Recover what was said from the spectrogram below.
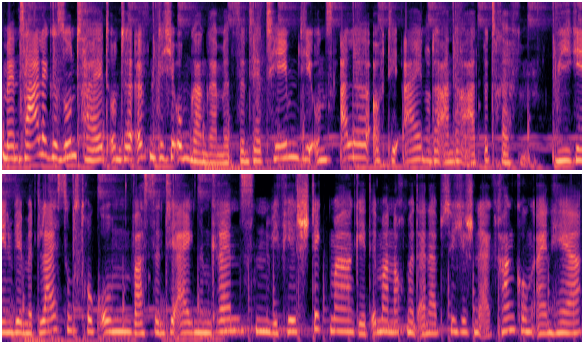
Mentale Gesundheit und der öffentliche Umgang damit sind ja Themen, die uns alle auf die ein oder andere Art betreffen. Wie gehen wir mit Leistungsdruck um? Was sind die eigenen Grenzen? Wie viel Stigma geht immer noch mit einer psychischen Erkrankung einher?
